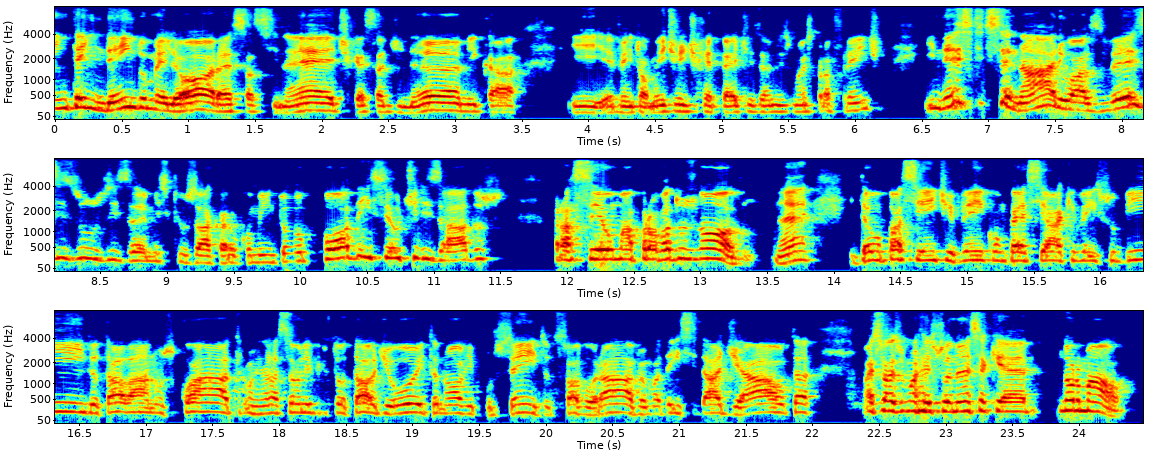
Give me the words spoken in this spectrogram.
entendendo melhor essa cinética, essa dinâmica, e eventualmente a gente repete exames mais para frente. E nesse cenário, às vezes, os exames que o Zácaro comentou podem ser utilizados para ser uma prova dos nove, né? Então o paciente vem com PSA que vem subindo, está lá nos quatro, uma relação livre total de 8, 9%, desfavorável, uma densidade alta, mas faz uma ressonância que é normal,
